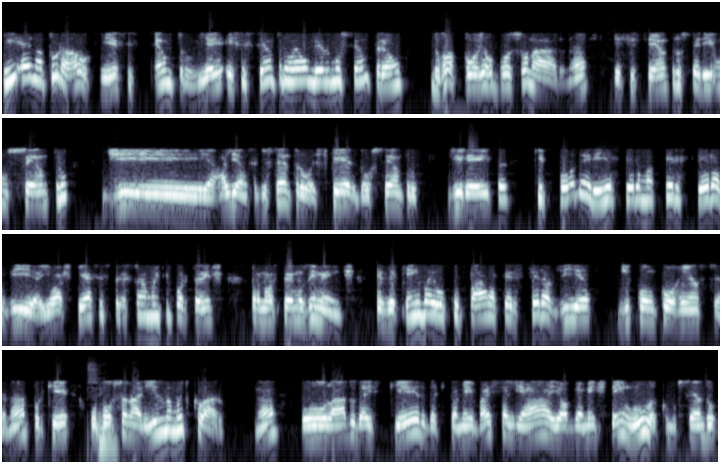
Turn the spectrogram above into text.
E é natural que esse centro, e é, esse centro não é o mesmo centrão do apoio ao Bolsonaro, né? Esse centro seria um centro de aliança de centro-esquerda ou centro-direita que poderia ser uma terceira via. E eu acho que essa expressão é muito importante para nós termos em mente. Quer dizer, quem vai ocupar a terceira via de concorrência, né? Porque Sim. o bolsonarismo é muito claro, né? O lado da esquerda, que também vai se aliar, e obviamente tem Lula como sendo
